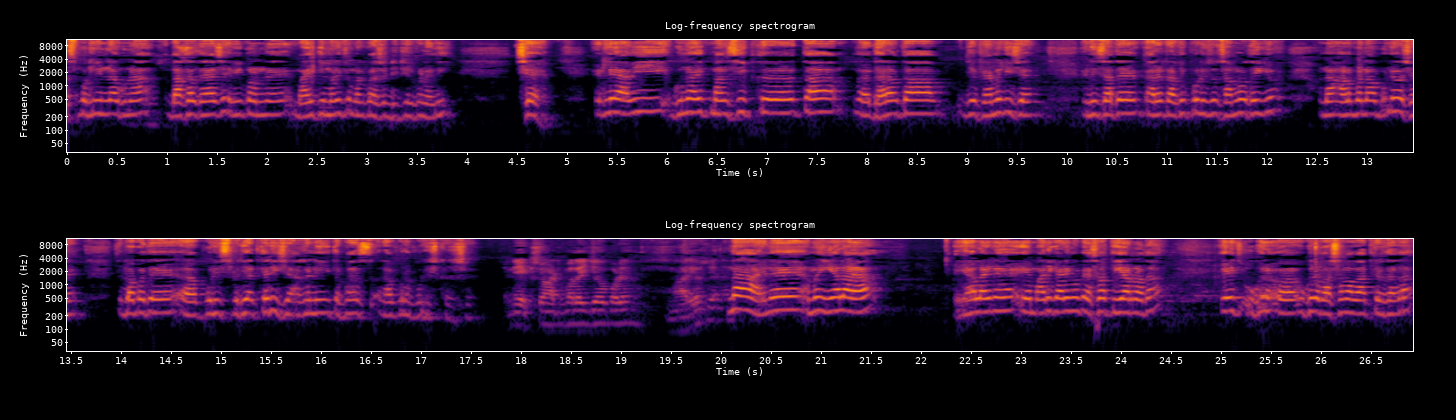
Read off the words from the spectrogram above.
સ્મગલિંગના ગુના દાખલ થયા છે. એવી પણ અમને માહિતી મળી છે. મારી પાસે ડિટેલ પણ એની છે. એટલે આવી ગુનાહિત માનસિકતા ધરાવતા જે ફેમિલી છે એની સાથે કાલે ટ્રાફિક પોલીસનો સામનો થઈ ગયો અને અણબનાવ બન્યો છે. તે બાબતે પોલીસ ફરિયાદ કરી છે. આગળની તપાસ રાપુરા પોલીસ કરશે. એને એકસો આઠમાં લઈ જવો પડ્યો? માર્યો છે ના એને અમે અહીંયા લાયા. અહીંયા લાવીને એ મારી ગાડીમાં બેસવા તૈયાર નહોતા. એ જ ઉગ્ર ઉગ્ર ભાષામાં વાત કરતા હતા.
